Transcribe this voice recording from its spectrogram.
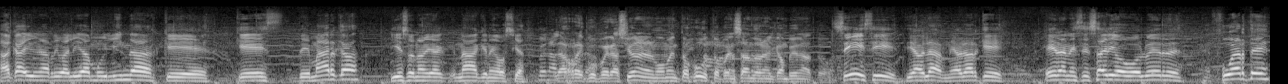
acá hay una rivalidad muy linda que, que es de marca y eso no había nada que negociar. La recuperación en el momento justo pensando en el campeonato. Sí, sí, ni hablar, ni hablar que era necesario volver fuerte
